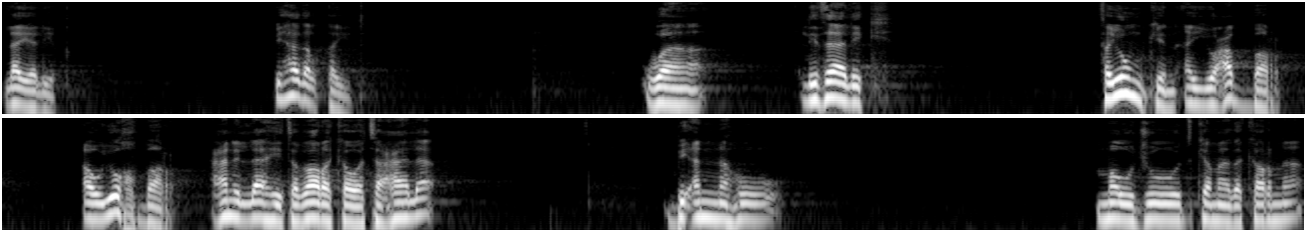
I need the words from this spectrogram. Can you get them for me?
لا يليق بهذا القيد. ولذلك فيمكن أن يعبر أو يخبر عن الله تبارك وتعالى بأنه موجود كما ذكرنا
